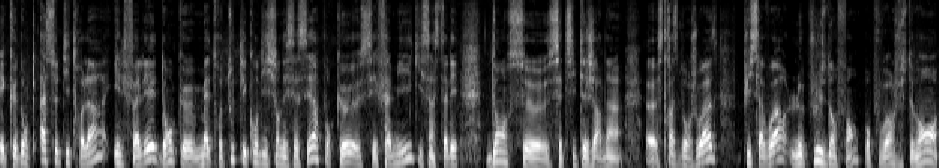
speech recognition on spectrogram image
et que donc à ce titre-là, il fallait donc mettre toutes les conditions nécessaires pour que ces familles qui s'installaient dans ce, cette cité jardin euh, strasbourgeoise puisse avoir le plus d'enfants pour pouvoir justement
